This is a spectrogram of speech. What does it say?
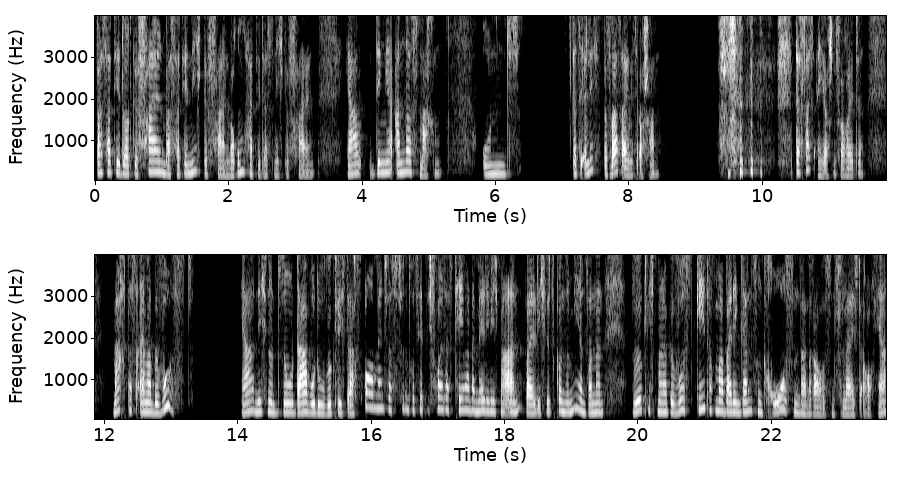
Was hat dir dort gefallen, was hat dir nicht gefallen, warum hat dir das nicht gefallen? Ja, Dinge anders machen. Und ganz ehrlich, das war's eigentlich auch schon. das war's eigentlich auch schon für heute. Mach das einmal bewusst. Ja, nicht nur so da, wo du wirklich sagst, oh Mensch, das interessiert mich voll das Thema, dann melde ich mich mal an, weil ich will es konsumieren, sondern wirklich mal bewusst, geh doch mal bei den ganzen Großen da draußen vielleicht auch, ja.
